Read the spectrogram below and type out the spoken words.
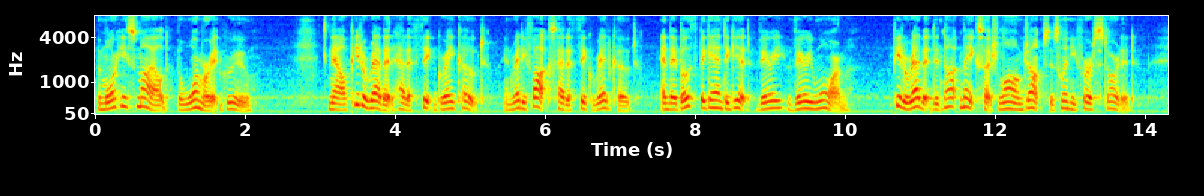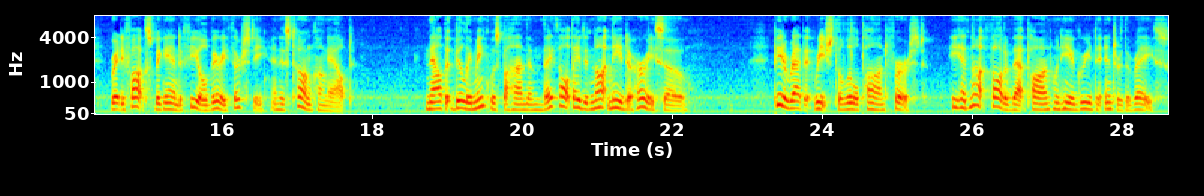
The more he smiled the warmer it grew. Now Peter Rabbit had a thick gray coat, and Reddy Fox had a thick red coat, and they both began to get very, very warm. Peter Rabbit did not make such long jumps as when he first started. Reddy Fox began to feel very thirsty and his tongue hung out. Now that Billy Mink was behind them they thought they did not need to hurry so. Peter Rabbit reached the little pond first. He had not thought of that pond when he agreed to enter the race.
